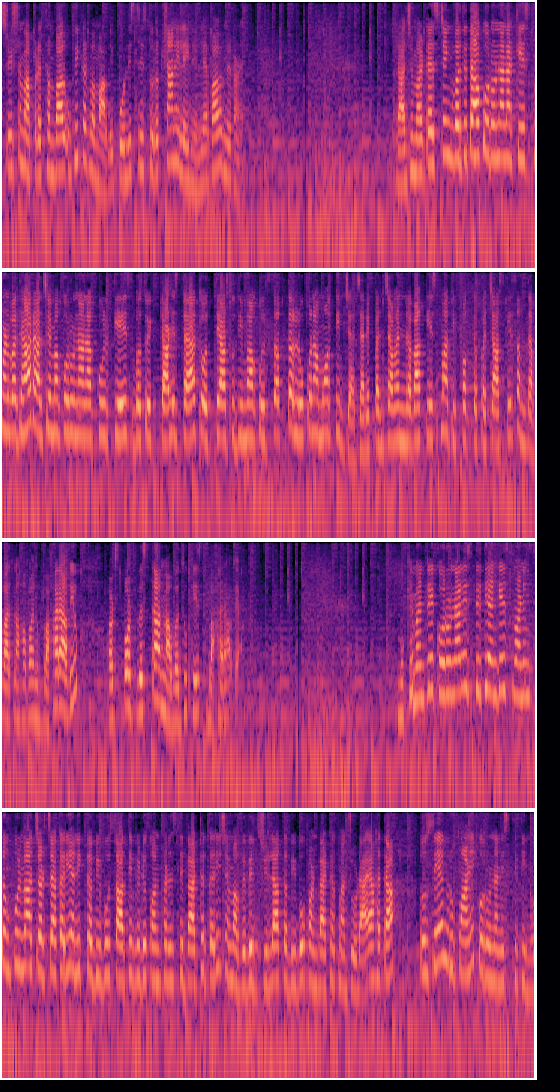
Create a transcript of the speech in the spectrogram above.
સ્ટેશનમાં પ્રથમવાર ઊભી કરવામાં આવી. પોલીસની સુરક્ષાને લઈને લેવાયો નિર્ણય. રાજ્યમાં ટેસ્ટિંગ વધતા કોરોનાના કેસ પણ વધ્યા. રાજ્યમાં કોરોનાના કુલ કેસ બસો એકતાળીસ થયા, તો અત્યાર સુધીમાં કુલ સત્તર લોકોના મોત નીપજ્યા. જ્યારે પંચાવન નવા કેસમાંથી ફક્ત પચાસ કેસ અમદાવાદના હોવાનું બહાર આવ્યું. હોટસ્પોટ વિસ્તારમાં વધુ કેસ બહાર આવ્યા. મુખ્યમંત્રીએ કોરોનાની સ્થિતિ અંગે સ્વર્ણિમ સંકુલમાં ચર્ચા કરી અનેક તબીબો સાથે વીડિયો કોન્ફરન્સની બેઠક કરી, જેમાં વિવિધ જિલ્લા તબીબો પણ બેઠકમાં જોડાયા હતા. તો સીએમ રૂપાણી કોરોનાની સ્થિતિનો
